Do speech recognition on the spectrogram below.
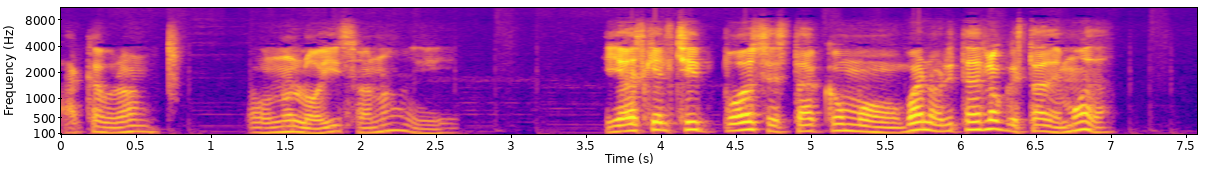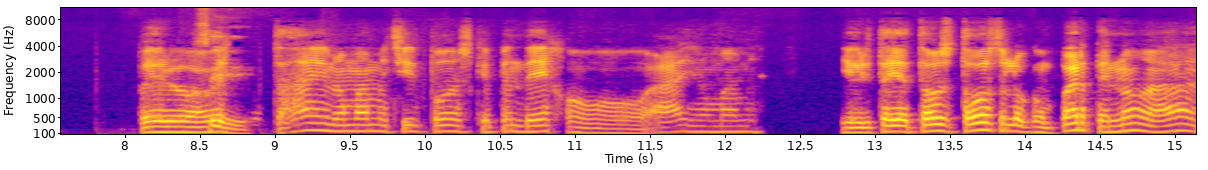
Ah, cabrón, uno lo hizo, ¿no? Y, y ya ves que el cheat post está como, bueno, ahorita es lo que está de moda. Pero a ver, ay, no mames, cheat post, qué pendejo, ay, no mames. Y ahorita ya todos, todos lo comparten, ¿no? Ah,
